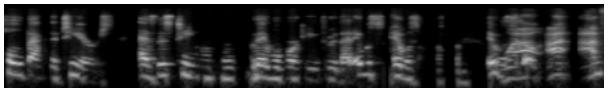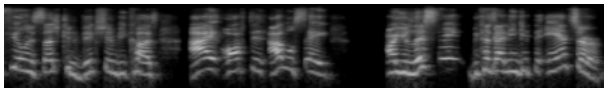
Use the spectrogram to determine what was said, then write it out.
hold back the tears as this team they were working through that. It was it was awesome. It was wow. So- I, I'm feeling such conviction because I often I will say, "Are you listening?" Because I didn't get the answer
